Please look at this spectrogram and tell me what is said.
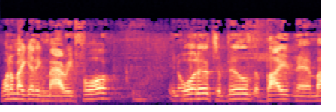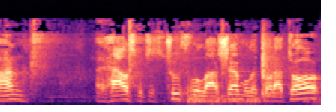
What am I getting married for? In order to build a Bayit Ne'eman, a house which is truthful, La Hashem, Torato,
